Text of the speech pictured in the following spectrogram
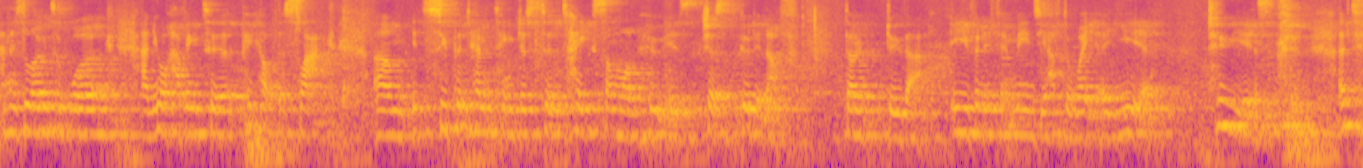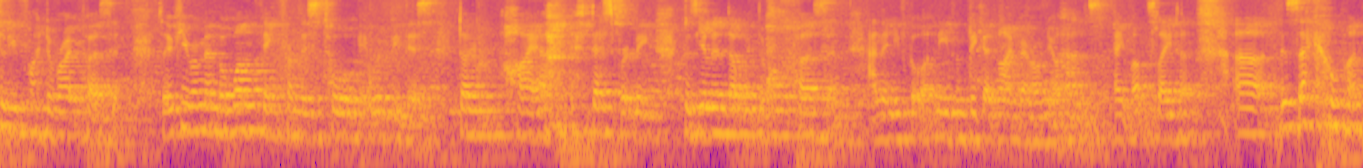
and there's loads of work and you're having to pick up the slack. Um, it's super tempting just to take someone who is just good enough. Don't do that, even if it means you have to wait a year two years until you find the right person. So if you remember one thing from this talk, it would be this. Don't hire desperately because you'll end up with the wrong person and then you've got an even bigger nightmare on your hands eight months later. Uh, the second one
